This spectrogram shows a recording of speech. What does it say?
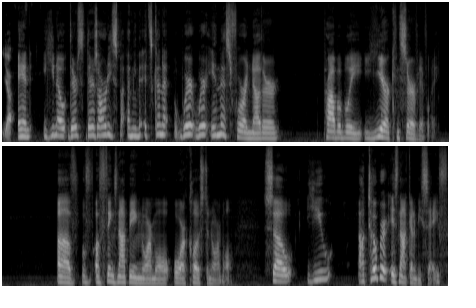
Yep. And you know, there's there's already sp- I mean, it's gonna we're we're in this for another probably year conservatively of, of, of things not being normal or close to normal. So you October is not going to be safe.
